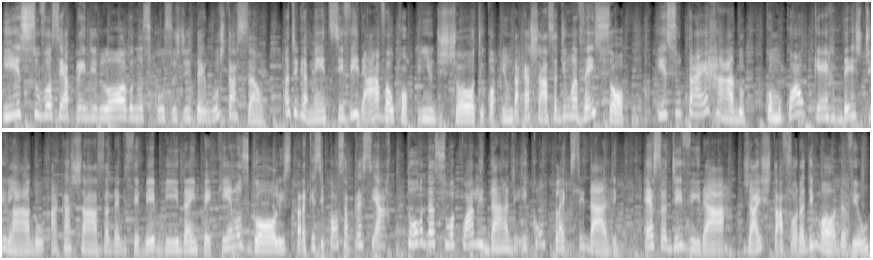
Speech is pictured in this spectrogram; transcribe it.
Isso você aprende logo nos cursos de degustação. Antigamente se virava o copinho de shot, o copinho da cachaça de uma vez só. Isso está errado. Como qualquer destilado, a cachaça deve ser bebida em pequenos goles para que se possa apreciar toda a sua qualidade e complexidade. Essa de virar já está fora de moda, viu?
